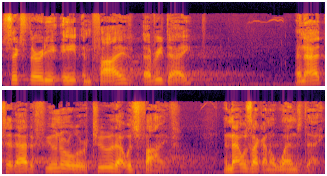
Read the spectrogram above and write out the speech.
6.30, 8, and 5 every day. And add to that a funeral or two, that was five. And that was like on a Wednesday.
